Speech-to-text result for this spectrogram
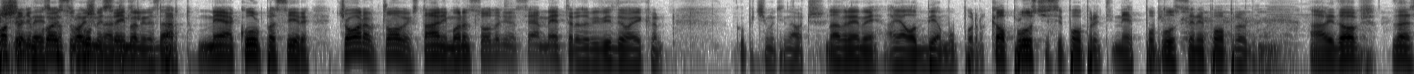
pošaljem koje su gume sve imali na startu. Mea culpa sire. Čorav čovek, stani, moram se odaljiti na 7 metara da bi video ekran. Da, kupit ćemo ti naoče. Da, vreme je, a ja odbijam uporno. Kao plus će se popraviti. Ne, po plus se ne popravlja. Ali dobro, znaš,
